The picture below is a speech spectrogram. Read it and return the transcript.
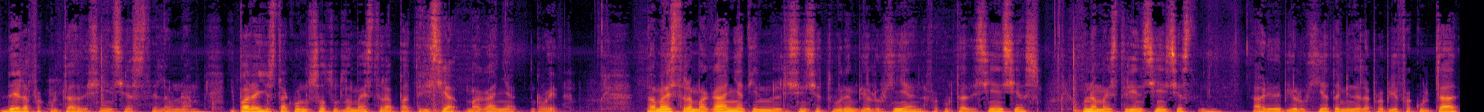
de la Facultad de Ciencias de la UNAM. Y para ello está con nosotros la maestra Patricia Magaña Rueda. La maestra Magaña tiene una licenciatura en Biología en la Facultad de Ciencias, una maestría en Ciencias, área de Biología también de la propia facultad,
